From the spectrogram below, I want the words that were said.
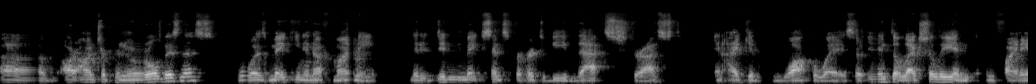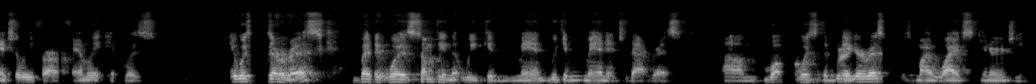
of our entrepreneurial business was making enough money that it didn't make sense for her to be that stressed and I could walk away. So intellectually and, and financially for our family, it was it was a risk, but it was something that we could man we could manage that risk. Um, what was the bigger risk was my wife's energy,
